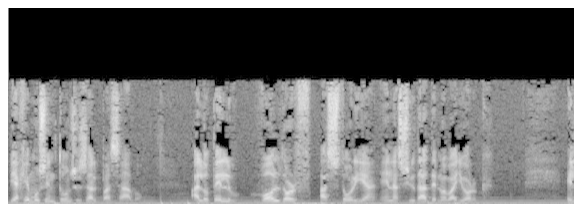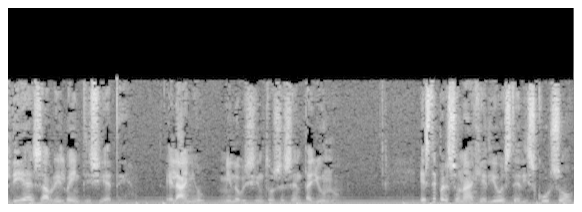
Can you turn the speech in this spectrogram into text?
Viajemos entonces al pasado, al Hotel Waldorf Astoria en la ciudad de Nueva York el día es abril 27, el año 1961. Este personaje dio este discurso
